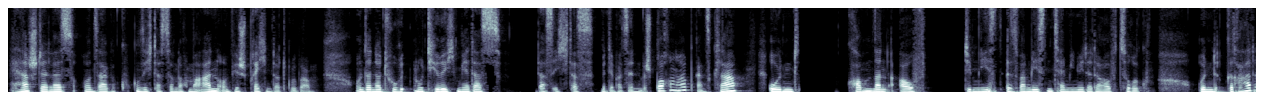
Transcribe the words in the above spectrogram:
Herstellers und sage, gucken sich das dann nochmal an und wir sprechen darüber. Und dann notiere ich mir das, dass ich das mit dem Patienten besprochen habe, ganz klar, und komme dann auf dem nächsten, also beim nächsten Termin wieder darauf zurück. Und gerade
